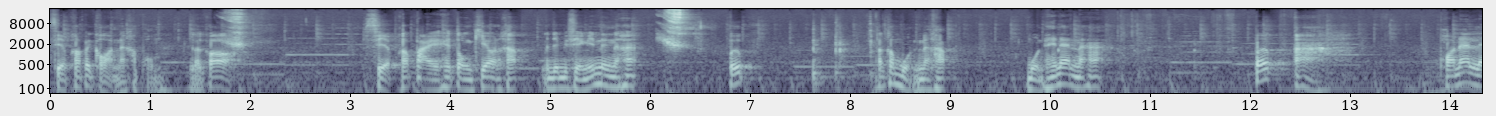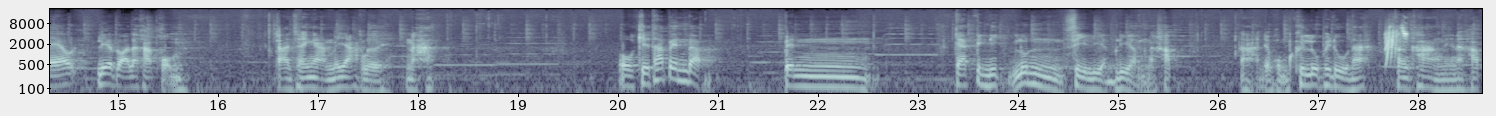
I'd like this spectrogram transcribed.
เสียบเข้าไปก่อนนะครับ ผมแล้วก็เสียบเข้าไปให้ตรงเขี้ยวนะครับ มันจะมีเสียงนิดนึงนะฮะปึ๊บแล้วก็หมุนนะครับ หมุนให้แน่นนะฮะปึ๊บอ่า พอแน่นแล้วเรียบร้อยแล้วครับ ผม การใช้งานไม่ยากเลยนะฮะ โอเคถ้าเป็นแบบเป็นแก๊สปิกนิกรุ่นสี่เหลี่ยมเหลี่ยมนะครับอ่าเดี๋ยวผมขึ้นรูปให้ดูนะ ข้างๆนี้นะครับ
